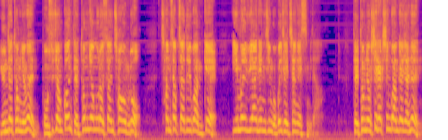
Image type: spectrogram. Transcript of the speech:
윤 대통령은 보수 정권 대통령으로선 처음으로 참석자들과 함께 임을 위한 행진곡을 제창했습니다. 대통령실 핵심 관계자는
